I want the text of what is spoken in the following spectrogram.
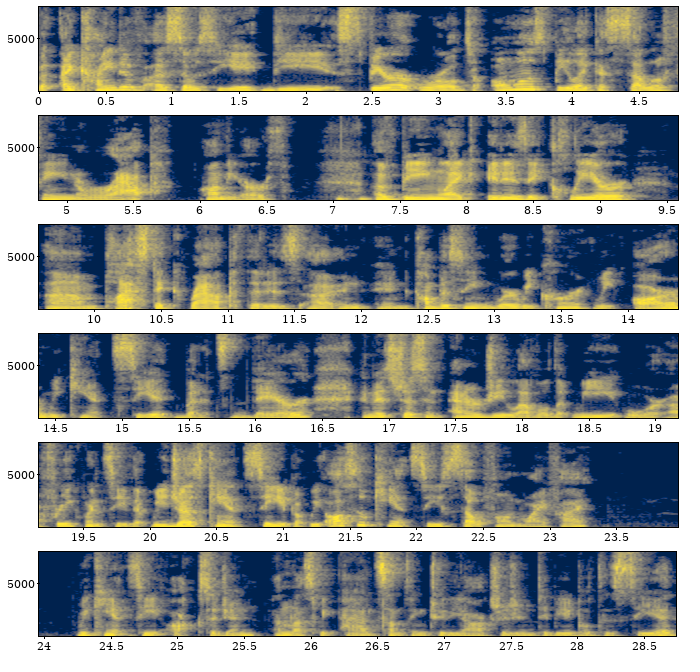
But I kind of associate the spirit world to almost be like a cellophane wrap on the earth Mhm. of being like it is a clear um, plastic wrap that is uh, en- encompassing where we currently are and we can't see it but it's there and it's just an energy level that we or a frequency that we just can't see but we also can't see cell phone wi-fi we can't see oxygen unless we add something to the oxygen to be able to see it.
